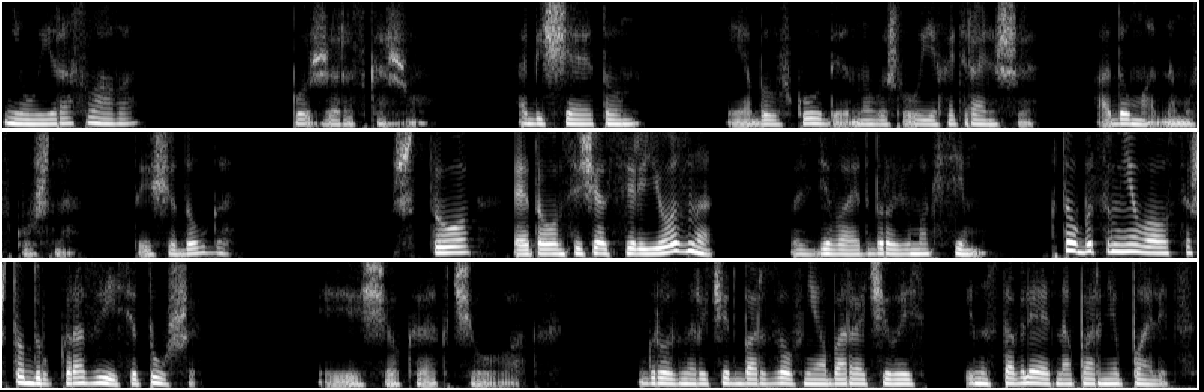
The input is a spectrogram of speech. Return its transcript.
ни у Ярослава. Позже расскажу, обещает он. Я был в клубе, но вышло уехать раньше, а дома одному скучно. Ты еще долго? Что? Это он сейчас серьезно? Вздевает брови Максим. Кто бы сомневался, что друг развесит уши. И еще как, чувак. Грозно рычит Борзов, не оборачиваясь, и наставляет на парня палец.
